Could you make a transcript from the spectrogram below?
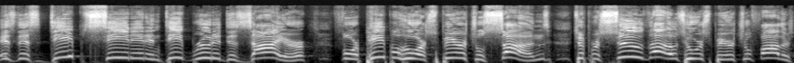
is this deep seated and deep rooted desire for people who are spiritual sons to pursue those who are spiritual fathers.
